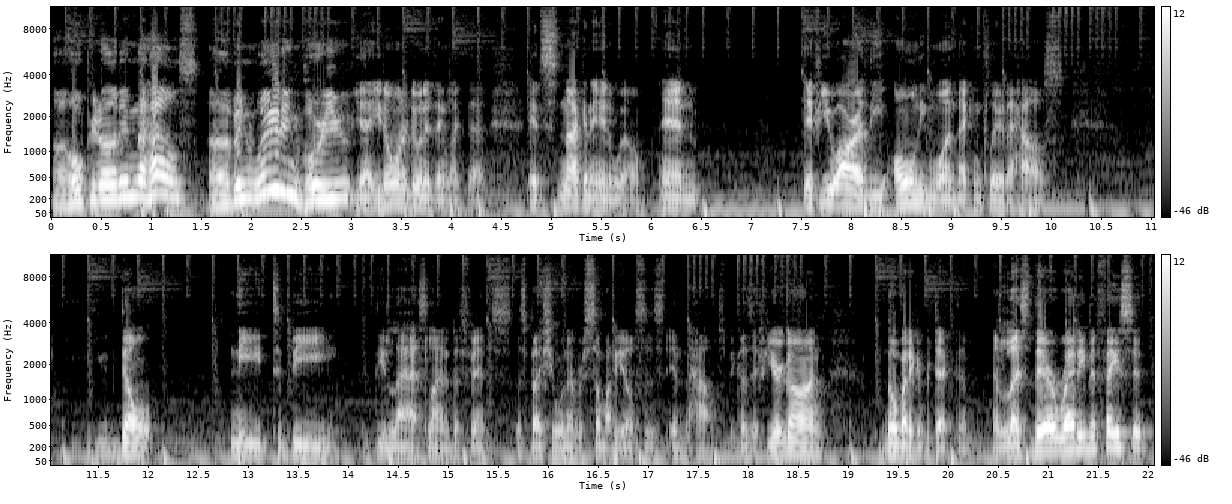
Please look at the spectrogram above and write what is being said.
I hope you're not in the house. I've been waiting for you. Yeah, you don't want to do anything like that. It's not going to end well. And if you are the only one that can clear the house, you don't need to be the last line of defense, especially whenever somebody else is in the house. Because if you're gone, nobody can protect them. Unless they're ready to face it,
